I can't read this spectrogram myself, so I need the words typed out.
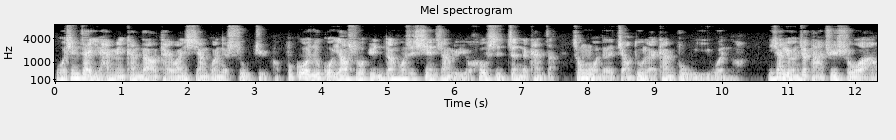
我现在也还没看到台湾相关的数据，哦。不过如果要说云端或是线上旅游后市真的看涨。从我的角度来看，不无疑问哦。你像有人就打趣说啊，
